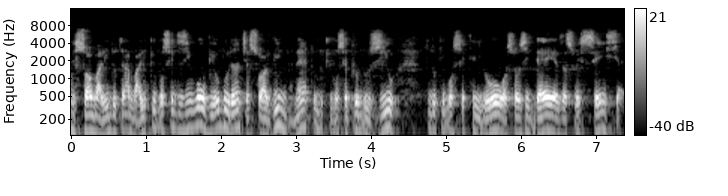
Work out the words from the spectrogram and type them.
e só valida o trabalho que você desenvolveu durante a sua vida, né? Tudo que você produziu, tudo que você criou, as suas ideias, a sua essência,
